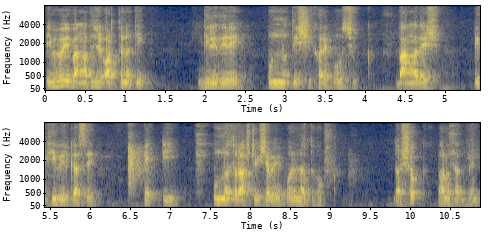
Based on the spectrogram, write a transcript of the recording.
এভাবেই বাংলাদেশের অর্থনৈতিক ধীরে ধীরে উন্নতির শিখরে পৌঁছুক। বাংলাদেশ পৃথিবীর কাছে একটি উন্নত রাষ্ট্র হিসাবে পরিণত হোক। দর্শক, ভালো থাকবেন।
